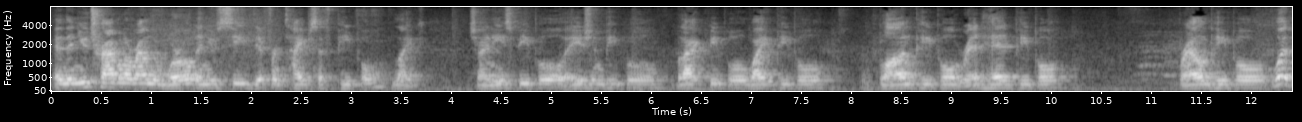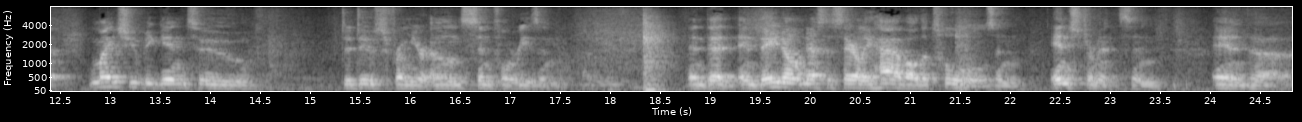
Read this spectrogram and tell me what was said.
and then you travel around the world and you see different types of people, like Chinese people, Asian people, black people, white people, blonde people, redhead people, brown people, what might you begin to deduce from your own sinful reason. And that and they don't necessarily have all the tools and instruments and and uh,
